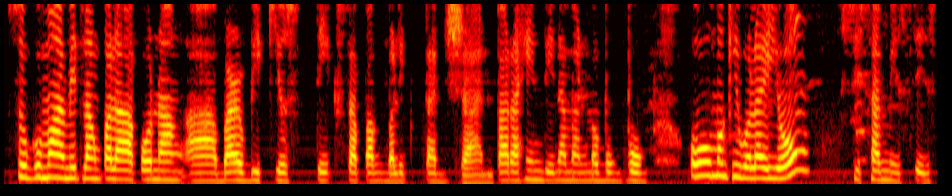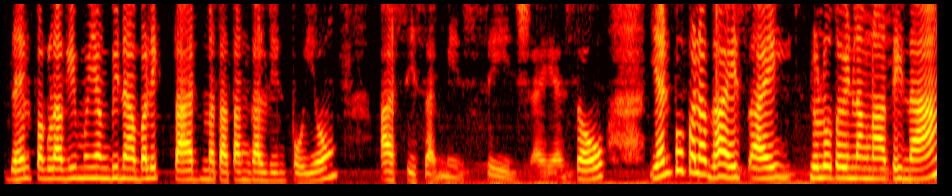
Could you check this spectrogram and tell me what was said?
So gumamit lang pala ako ng uh, barbecue stick sa pagbaliktad dyan para hindi naman mabugbog o maghiwalay yung sesame seeds. Dahil pag lagi mo yung binabaliktad, matatanggal din po yung uh, sesame seeds. Ayan. So, yan po pala guys ay lulutuin lang natin ng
